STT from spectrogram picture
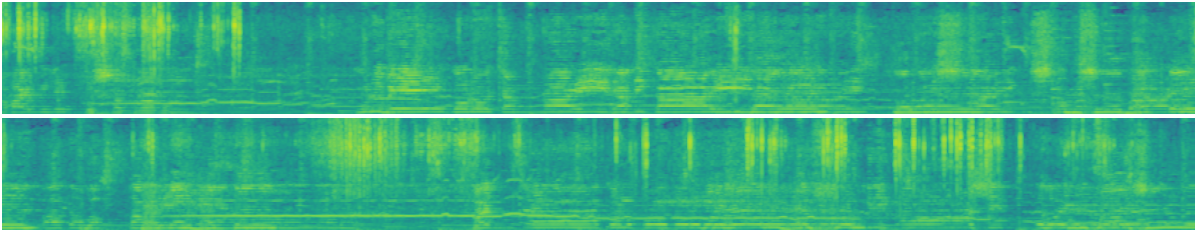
সবাই মিলে গুরুবে গরু চন্নাই রাধিকাই। কৃষ্ণ ভক্ত ভক্ত বঞ্চা কল্প দুর্ভেষা সিন্ধু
